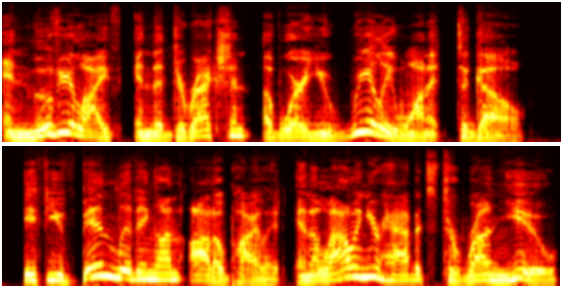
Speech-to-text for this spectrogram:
and move your life in the direction of where you really want it to go. If you've been living on autopilot and allowing your habits to run you,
